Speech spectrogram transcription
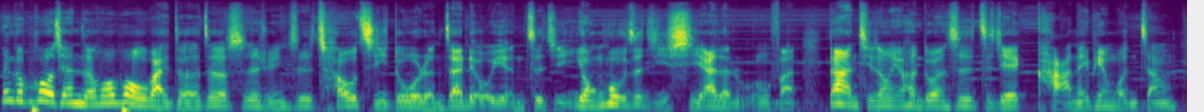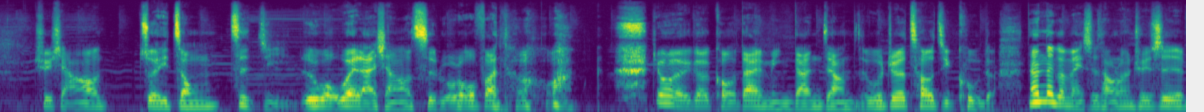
那个破千折或破五百折这个事情是超级多人在留言，自己拥护自己喜爱的卤肉饭。当然，其中有很多人是直接卡那篇文章去想要。追踪自己，如果未来想要吃卤肉饭的话，就会有一个口袋名单这样子，我觉得超级酷的。那那个美食讨论区是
